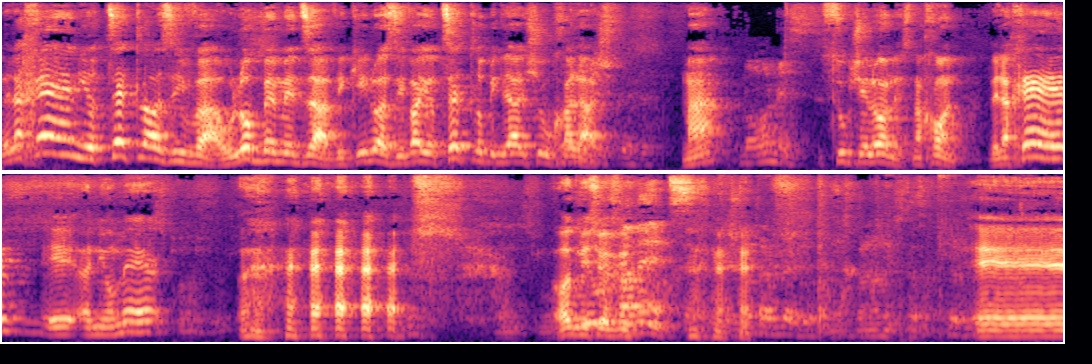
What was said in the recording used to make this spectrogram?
ולכן יוצאת לו עזיבה, הוא לא באמת זב, היא כאילו עזיבה יוצאת לו בגלל שהוא חלש. מה? אונס. סוג של אונס, נכון. ולכן אה, אני אומר... עוד מישהו הביא. אה,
